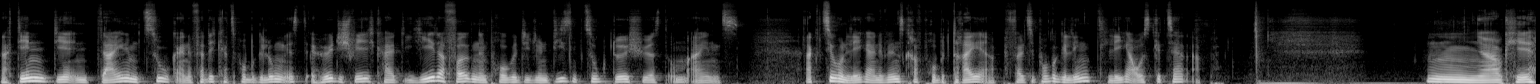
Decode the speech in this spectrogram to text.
Nachdem dir in deinem Zug eine Fertigkeitsprobe gelungen ist, erhöhe die Schwierigkeit jeder folgenden Probe, die du in diesem Zug durchführst, um 1. Aktion, lege eine Willenskraftprobe 3 ab. Falls die Probe gelingt, lege ausgezehrt ab. Hm, ja, okay.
